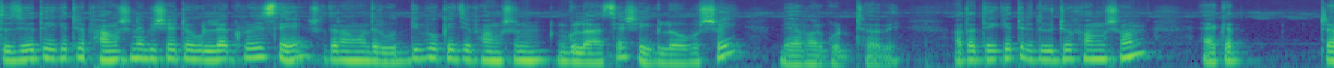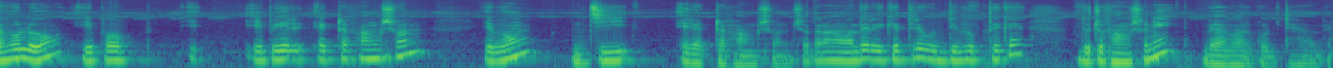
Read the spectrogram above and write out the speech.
তো যেহেতু এক্ষেত্রে ফাংশনের বিষয়টা উল্লেখ রয়েছে, সুতরাং আমাদের উদ্দীপকে যে ফাংশনগুলো আছে, সেগুলো অবশ্যই ব্যবহার করতে হবে। অর্থাৎ এক্ষেত্রে দুটো ফাংশন একটা হলো এপ অফ এপের একটা ফাংশন এবং জি এর একটা ফাংশন সুতরাং আমাদের এক্ষেত্রে উদ্দীপক থেকে দুটো ফাংশনই ব্যবহার করতে হবে।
